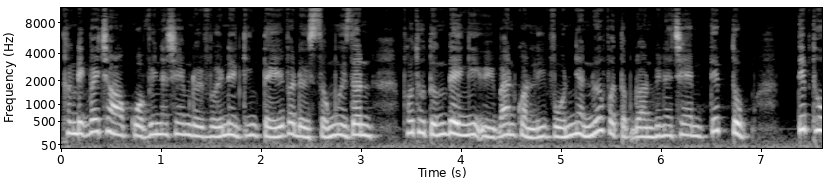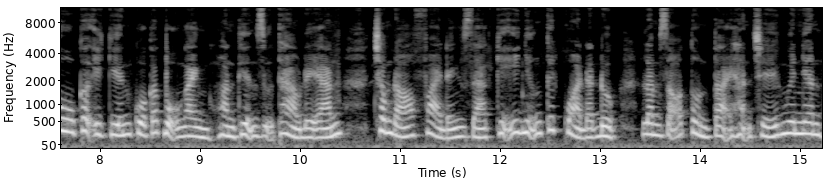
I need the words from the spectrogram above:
Khẳng định vai trò của Vinachem đối với nền kinh tế và đời sống người dân, Phó Thủ tướng đề nghị Ủy ban Quản lý vốn nhà nước và Tập đoàn Vinachem tiếp tục tiếp thu các ý kiến của các bộ ngành hoàn thiện dự thảo đề án, trong đó phải đánh giá kỹ những kết quả đạt được, làm rõ tồn tại hạn chế nguyên nhân,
